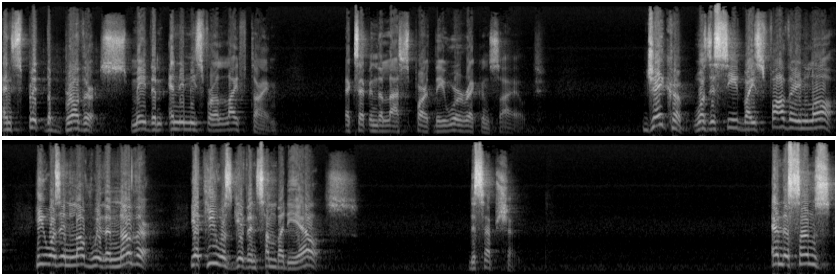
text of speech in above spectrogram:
and split the brothers, made them enemies for a lifetime, except in the last part, they were reconciled. Jacob was deceived by his father in law. He was in love with another, yet he was given somebody else. Deception. And the sons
